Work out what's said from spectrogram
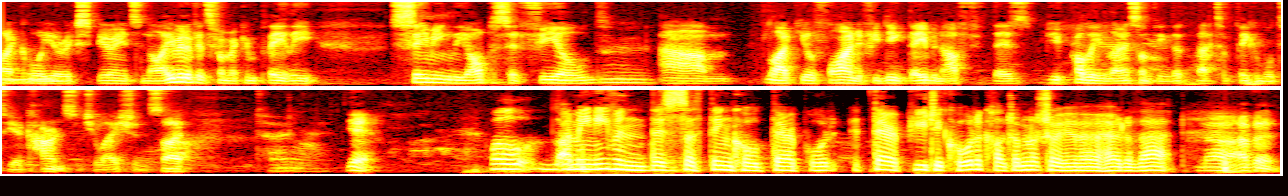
like all your experience and all, even if it's from a completely seemingly opposite field. Um, like you'll find if you dig deep enough, there's you've probably learned something that that's applicable to your current situation. So totally. yeah, Well, I mean, even there's a thing called therapeutic horticulture. I'm not sure if you've ever heard of that. no, I haven't.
